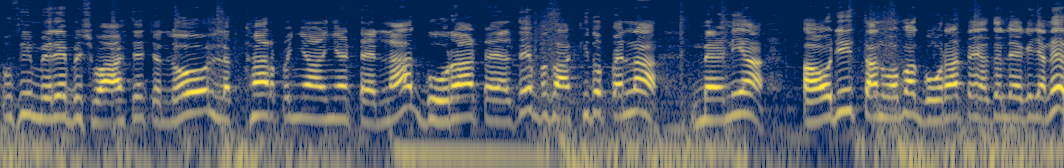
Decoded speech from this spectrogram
ਤੁਸੀਂ ਮੇਰੇ ਵਿਸ਼ਵਾਸ ਤੇ ਚੱਲੋ। ਲੱਖਾਂ ਰੁਪਈਆਂ ਵਾਲੀਆਂ ਟੈਲਾਂ ਗੋਰਾ ਟੈਲ ਤੇ ਵਿਸਾਖੀ ਤੋਂ ਪਹਿਲਾਂ ਮਿਲਣੀਆਂ। ਆਓ ਜੀ ਤੁਹਾਨੂੰ ਆਪਾਂ ਗੋਰਾ ਟੈਲ ਤੇ ਲੈ ਕੇ ਜਾਂਦੇ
